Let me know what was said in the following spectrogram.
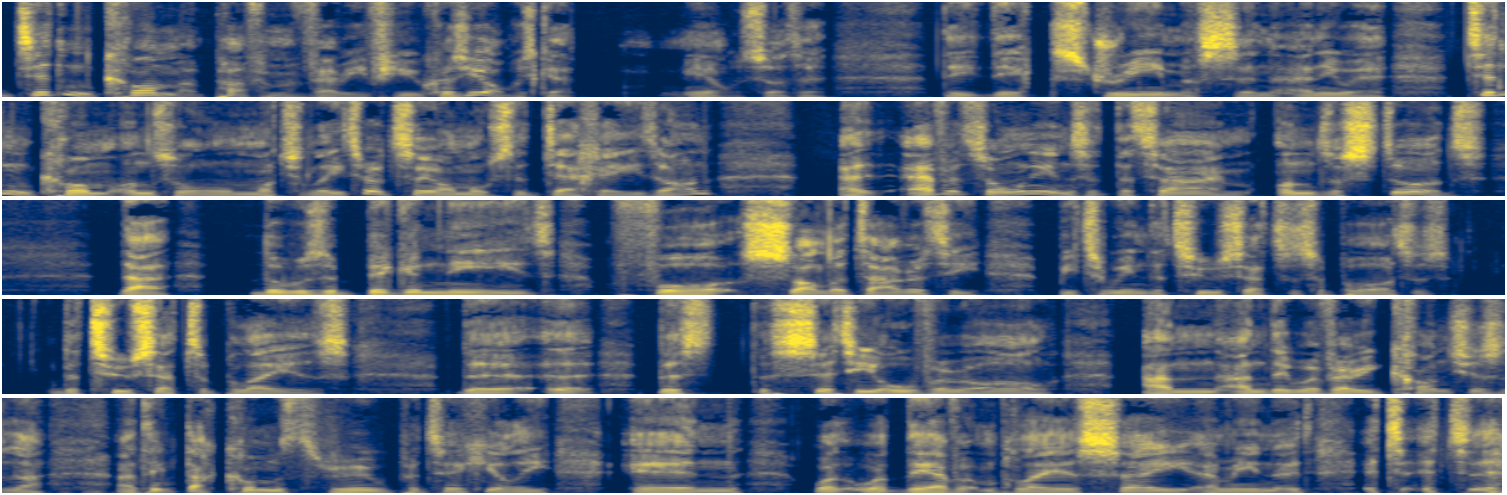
didn't come apart from a very few because you always get you know, sort of the, the extremists in anyway, didn't come until much later, I'd say almost a decade on. Evertonians at the time understood that there was a bigger need for solidarity between the two sets of supporters, the two sets of players, the uh, the the city overall, and and they were very conscious of that. I think that comes through particularly in what what the Everton players say. I mean, it, it's it's uh,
